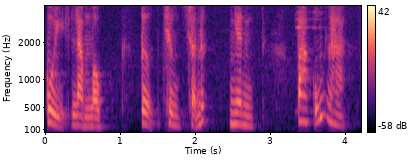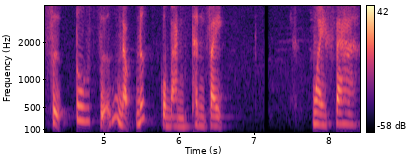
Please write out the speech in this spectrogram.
Củi là mộc, tượng trưng cho đức nhân và cũng là sự tu dưỡng đạo đức của bản thân vậy. Ngoài ra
